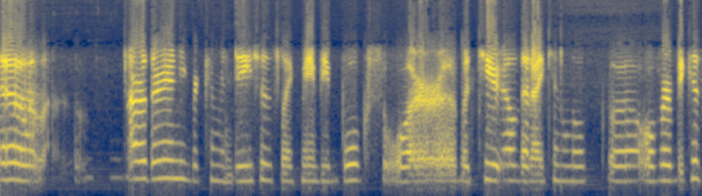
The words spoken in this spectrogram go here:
uh, are there any recommendations, like maybe books or uh, material that I can look uh, over? Because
